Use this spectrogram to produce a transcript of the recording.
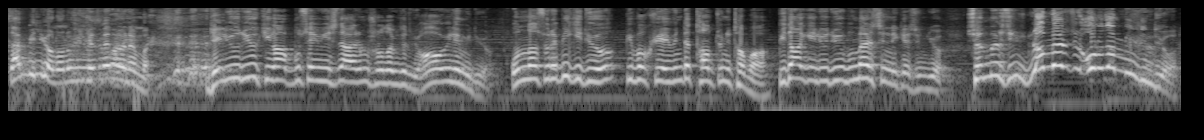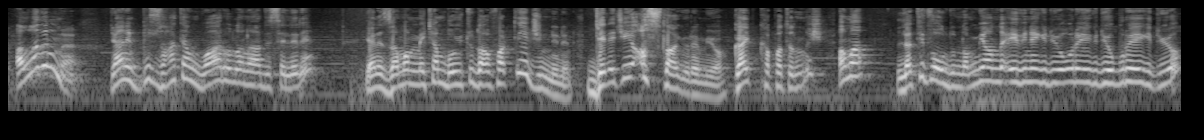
Sen biliyorsun onu bilmesine ne önemi var. Geliyor diyor ki ya bu seviyesine ayrılmış olabilir diyor. Aa öyle mi diyor. Ondan sonra bir gidiyor bir bakıyor evinde tantuni tabağı. Bir daha geliyor diyor bu Mersinli kesin diyor. Sen Mersinli lan Mersin onu da bildin diyor. Anladın mı? Yani bu zaten var olan hadiseleri yani zaman mekan boyutu daha farklı ya cinlinin. Geleceği asla göremiyor. Gayb kapatılmış ama latif olduğundan bir anda evine gidiyor, oraya gidiyor, buraya gidiyor.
